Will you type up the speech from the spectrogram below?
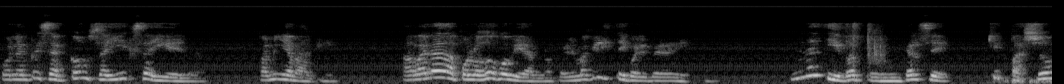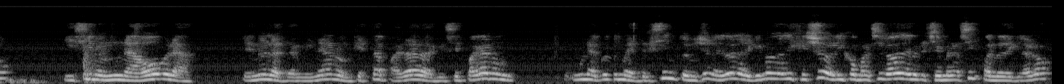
por la empresa Comsa y Exa Higuela, familia Macri. Avalada por los dos gobiernos, por el macrista y por el peronista. Nadie va a preguntarse qué pasó, hicieron una obra que no la terminaron, que está parada, que se pagaron una coma de 300 millones de dólares, que no lo dije yo, lo dijo Marcelo Odebrecht en Brasil cuando declaró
